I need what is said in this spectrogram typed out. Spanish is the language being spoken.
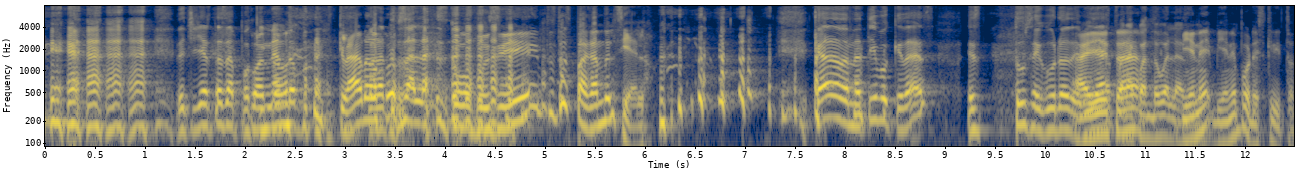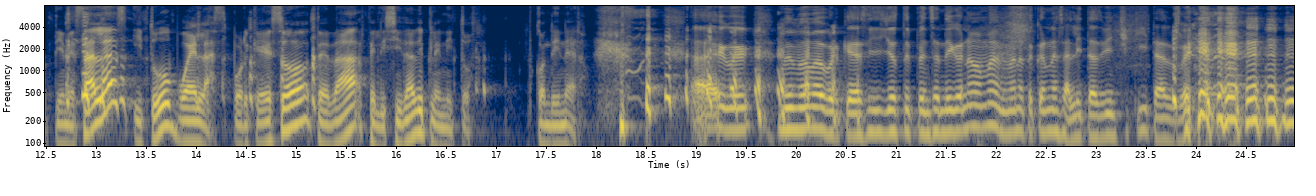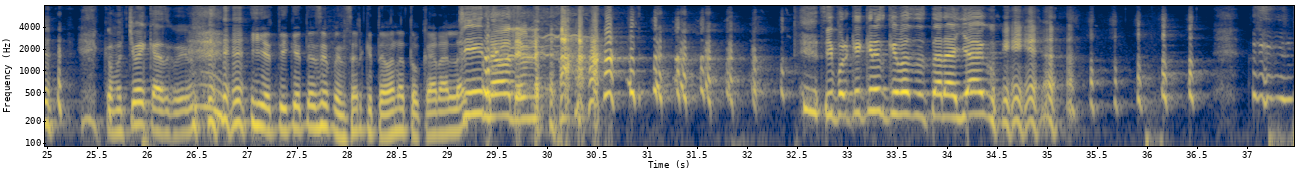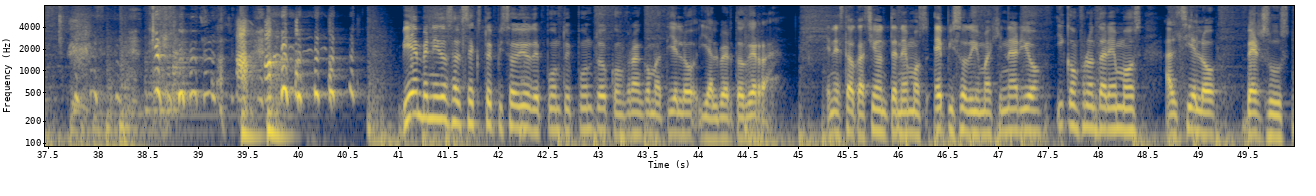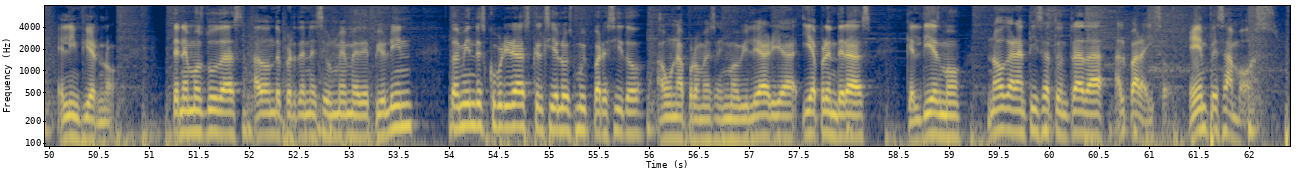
De hecho, ya estás apoquinando para, claro. para tus alas. Como pues sí, tú estás pagando el cielo. Cada donativo que das es tu seguro de Ahí vida está. para cuando vuelas. Viene, viene por escrito. Tienes alas y tú vuelas, porque eso te da felicidad y plenitud. Con dinero. Ay, güey, me mama porque así yo estoy pensando, digo, no, mamá, me van a tocar unas alitas bien chiquitas, güey. Como chuecas, güey. ¿Y a ti qué te hace pensar que te van a tocar alas? Sí, no, de... Sí, ¿por qué crees que vas a estar allá, güey? Bienvenidos al sexto episodio de Punto y Punto con Franco Matielo y Alberto Guerra. En esta ocasión tenemos episodio imaginario y confrontaremos al cielo versus el infierno. Tenemos dudas a dónde pertenece un meme de Piolín. También descubrirás que el cielo es muy parecido a una promesa inmobiliaria y aprenderás que el diezmo no garantiza tu entrada al paraíso. ¡Empezamos!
